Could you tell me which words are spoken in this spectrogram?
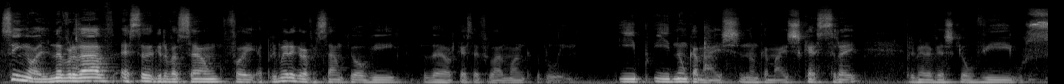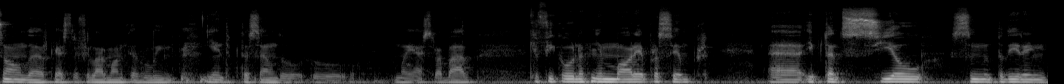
Sim, olha, na verdade, essa gravação foi a primeira gravação que eu ouvi da Orquestra Filarmónica de Berlim. E, e nunca mais, nunca mais esquecerei primeira vez que eu vi o som da Orquestra Filarmónica de Berlim e a interpretação do, do, do maestro Abad, que ficou na minha memória para sempre. Uh, e portanto, se eu se me pedirem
